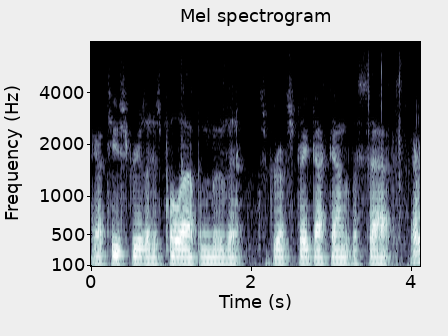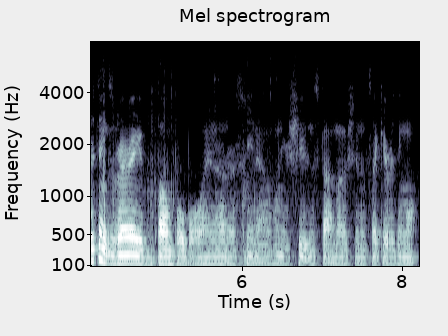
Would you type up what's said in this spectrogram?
I got two screws, I just pull up and move it, screw it straight back down to the set. Everything's very bumpable, I notice, you know, when you're shooting stop motion, it's like everything, will,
